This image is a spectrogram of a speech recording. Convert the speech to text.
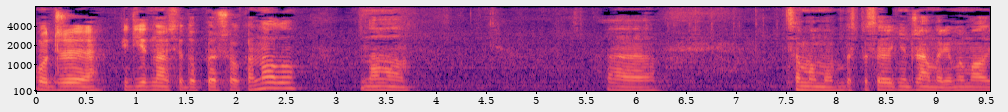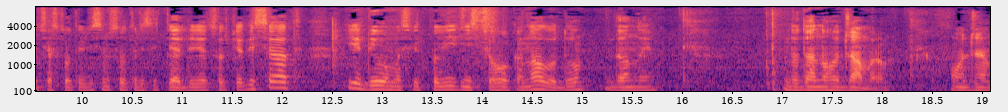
Отже, під'єднався до першого каналу на е, самому безпосередньо джамері ми мали частоти 835-950 і дивимось відповідність цього каналу до даної до даного джамеру. Отже,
